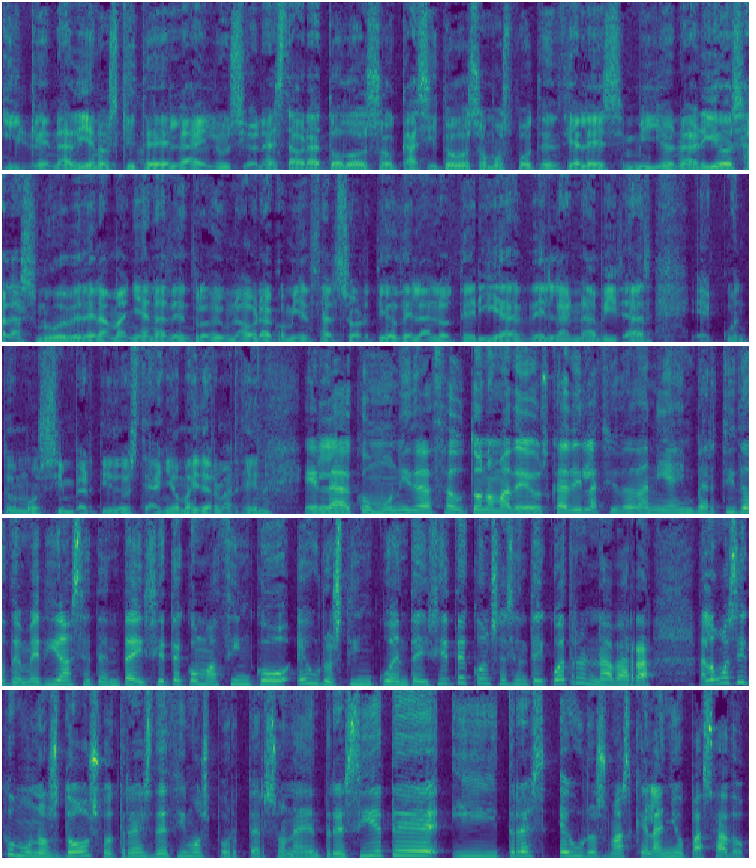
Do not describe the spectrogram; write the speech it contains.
Y que nadie nos quite la ilusión. A esta hora todos o casi todos somos potenciales millonarios. A las 9 de la mañana, dentro de una hora, comienza el sorteo de la Lotería de la Navidad. Eh, ¿Cuánto hemos invertido este año, Maider Martín? En la comunidad autónoma de Euskadi, la ciudadanía ha invertido de media 77,5 euros, 57,64 en Navarra. Algo así como unos dos o tres décimos por persona, entre 7 y 3 euros más que el año pasado.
